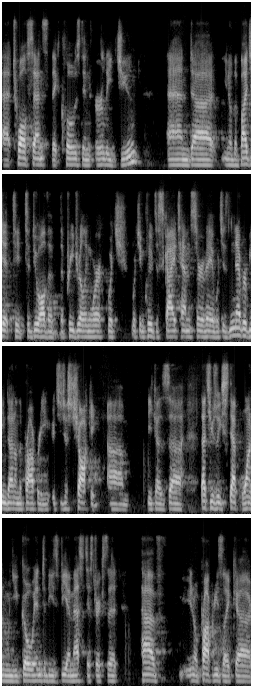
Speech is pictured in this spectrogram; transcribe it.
at 12 cents that closed in early June and uh, you know the budget to, to do all the, the pre-drilling work which which includes a SkyTEM survey which has never been done on the property it's just shocking um, because uh, that's usually step one when you go into these vms districts that have you know properties like uh,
